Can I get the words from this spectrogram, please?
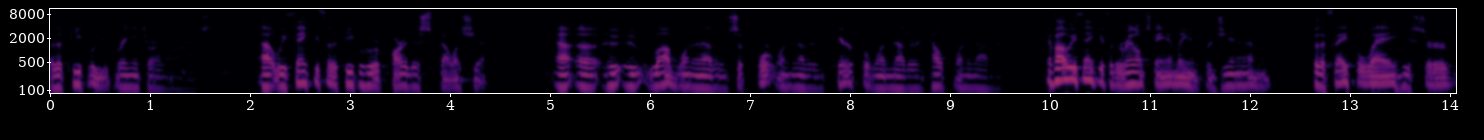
are the people you bring into our lives. Uh, we thank you for the people who are part of this fellowship, uh, uh, who, who love one another and support one another and care for one another and help one another. And Father, we thank you for the Reynolds family and for Jim and for the faithful way he served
